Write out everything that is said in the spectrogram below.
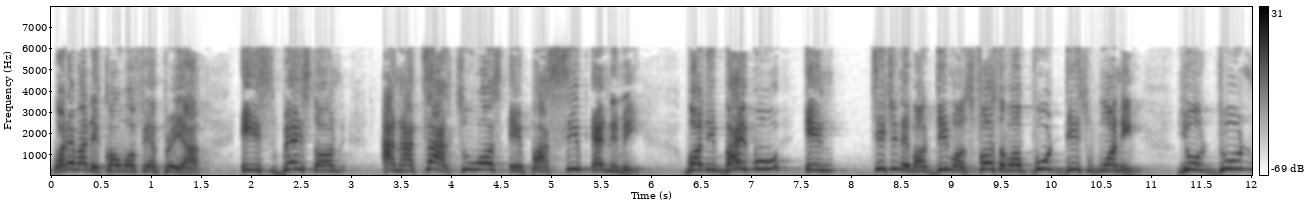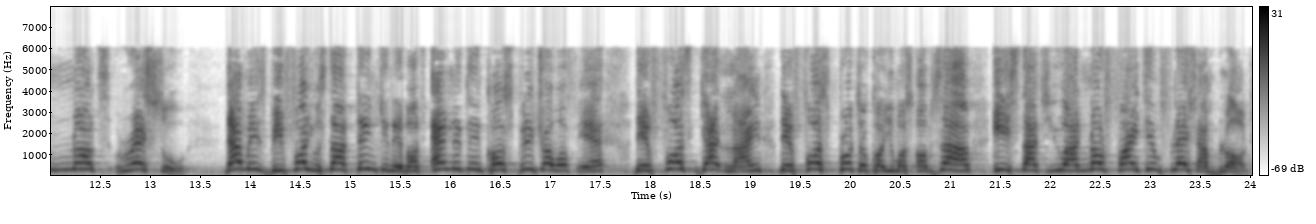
whatever they call warfare prayer, is based on an attack towards a perceived enemy. But the Bible, in teaching about demons, first of all, put this warning you do not wrestle. That means before you start thinking about anything called spiritual warfare, the first guideline, the first protocol you must observe is that you are not fighting flesh and blood.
